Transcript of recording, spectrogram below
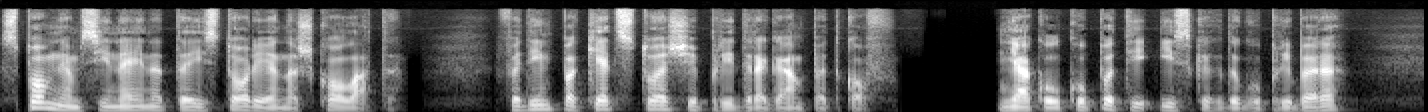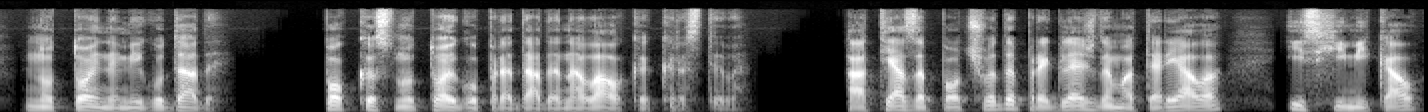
Спомням си нейната история на школата. В един пакет стоеше при Драган Петков. Няколко пъти исках да го прибера, но той не ми го даде. По-късно той го предаде на Лалка Кръстева. А тя започва да преглежда материала и с химикал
